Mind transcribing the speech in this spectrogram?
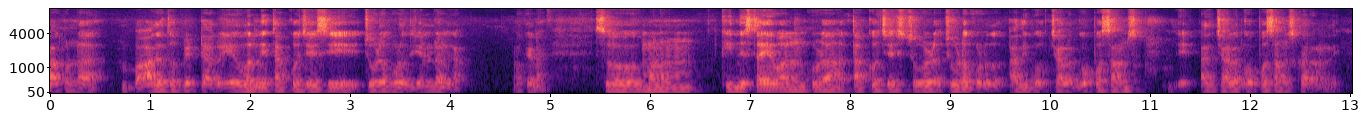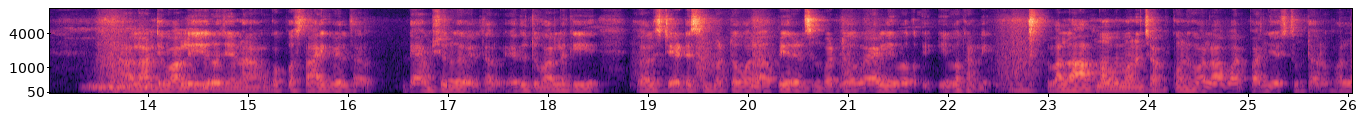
కాకుండా బాధతో పెట్టారు ఎవరిని తక్కువ చేసి చూడకూడదు జనరల్గా ఓకేనా సో మనం కింది స్థాయి వాళ్ళని కూడా తక్కువ చేసి చూడ చూడకూడదు అది చాలా గొప్ప సంస్ అది చాలా గొప్ప సంస్కారం అది అలాంటి వాళ్ళు ఏ రోజైనా గొప్ప స్థాయికి వెళ్తారు డ్యామ్ షూర్గా వెళ్తారు ఎదుటి వాళ్ళకి వాళ్ళ స్టేటస్ని బట్టో వాళ్ళ అపీరెన్స్ని బట్టో వాల్యూ ఇవ్వ ఇవ్వకండి వాళ్ళ ఆత్మాభిమానం చంపుకొని వాళ్ళ పని చేస్తుంటారు వాళ్ళ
